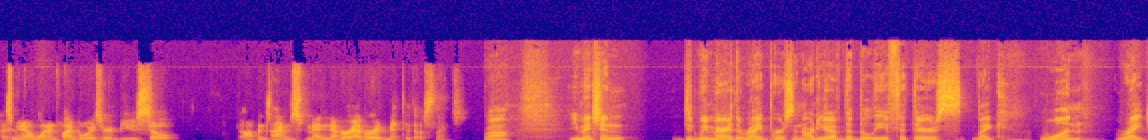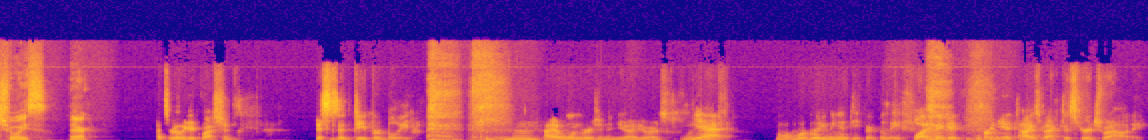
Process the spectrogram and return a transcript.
as we know, one in five boys are abused. So, oftentimes, men never ever admit to those things. Wow. You mentioned, did we marry the right person? Or do you have the belief that there's like one right choice there? That's a really good question. This is a deeper belief. Mhm. I have one version, and you have yours. What's Yeah. yours? What, what do you mean a deeper belief? Well, I think it for me it ties back to spirituality.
